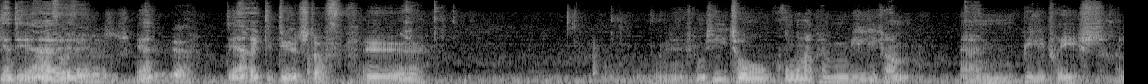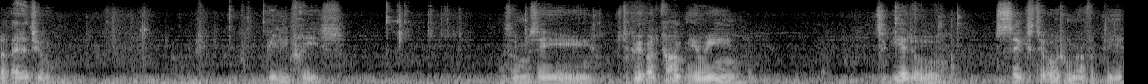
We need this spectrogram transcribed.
Ja, det er, øh, ja, ja. det er rigtig dyrt stof. Øh, skal man sige, 2 kroner per milligram er en billig pris, eller relativt billig pris. Så man sige, hvis du køber et gram heroin, så giver du 6-800 for det.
